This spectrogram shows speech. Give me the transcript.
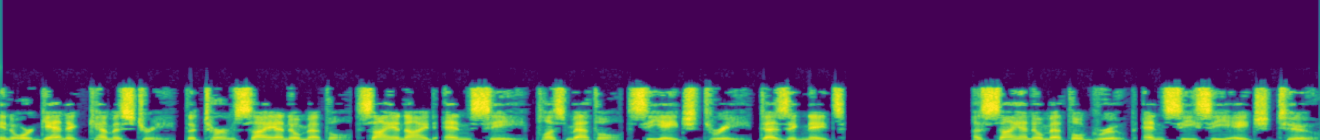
In organic chemistry, the term cyanomethyl cyanide NC plus methyl CH3 designates a cyanomethyl group NCCH2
